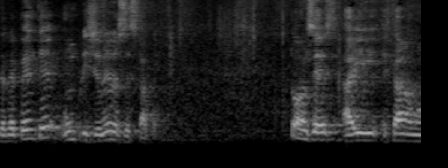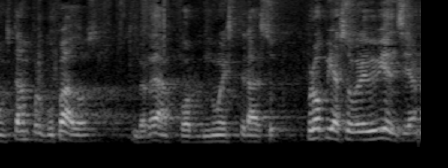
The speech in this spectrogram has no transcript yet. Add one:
De repente un prisionero se escapó. Entonces ahí estábamos tan preocupados, ¿verdad?, por nuestra propia sobrevivencia,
